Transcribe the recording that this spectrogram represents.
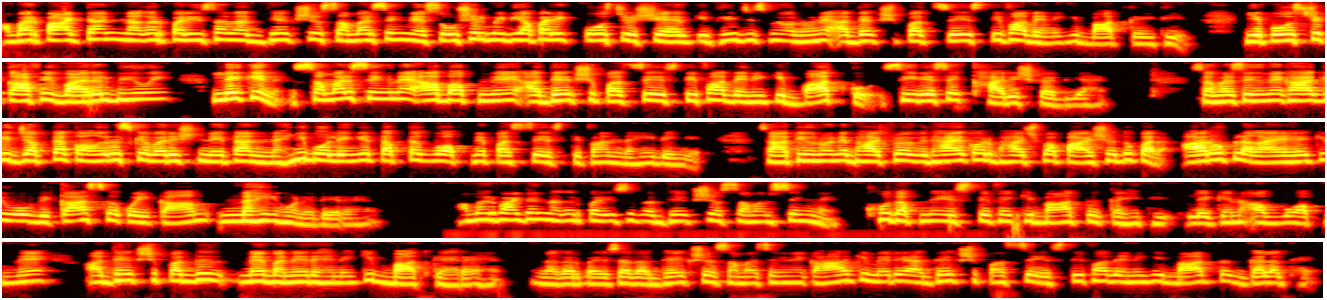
अमरपाटन नगर परिषद अध्यक्ष समर सिंह ने सोशल मीडिया पर एक पोस्ट शेयर की थी, जिसमें उन्होंने अध्यक्ष पद से इस्तीफा देने की बात कही थी। ये पोस्ट काफ़ी वायरल भी हुई, लेकिन समर सिंह ने अब अपने अध्यक्ष पद से इस्तीफा देने की बात को सिरे से खारिज कर दिया है। समर सिंह ने कहा कि जब तक कांग्रेस के वरिष्ठ नेता नहीं बोलेंगे, तब तक वो अपने पद से इस्तीफा नहीं देंगे। साथ ही उन्होंने भाजपा विधायक और भाजपा पार्षदों पर आरोप लगाया है कि वो विकास का कोई काम नहीं होने दे रहे हैं। अमरपाटन नगर परिषद अध्यक्ष समर सिंह ने खुद अपने इस्तीफे की बात कही थी, लेकिन अब वो अपने अध्यक्ष पद में बने रहने की बात कह रहे हैं। नगर परिषद अध्यक्ष समर सिंह ने कहा कि मेरे अध्यक्ष पद से इस्तीफा देने की बात गलत है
